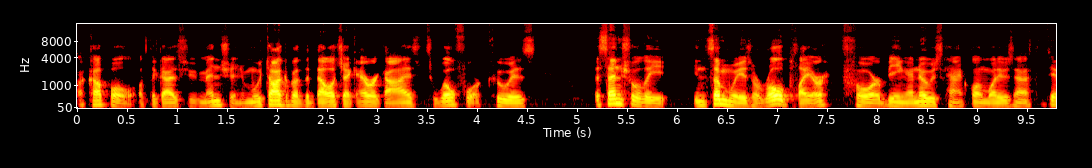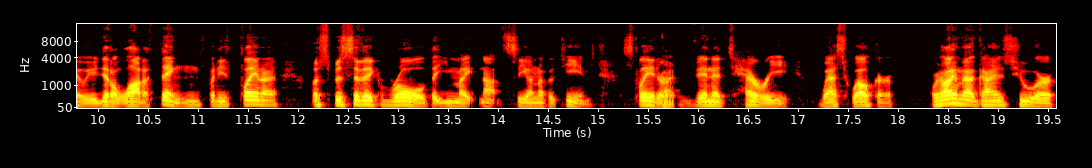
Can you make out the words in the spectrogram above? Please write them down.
a couple of the guys you've mentioned. And when we talk about the Belichick era guys, it's Wilfork, who is essentially in some ways a role player for being a nose tackle and what he was asked to do. He did a lot of things, but he's playing a, a specific role that you might not see on other teams. Slater, right. Vinatieri, Wes Welker. We're talking about guys who were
